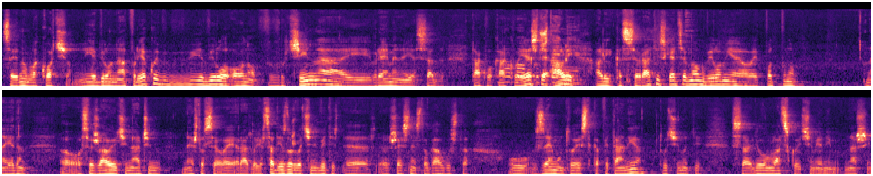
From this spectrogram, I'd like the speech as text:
sa jednom lakoćom. Nije bilo napor, iako je bilo ono vrućina i vremena je sad takvo kako jeste, ali, ali kad sam se vratio iz Herceg bilo mi je ovaj, potpuno na jedan osvežavajući način nešto se ovaj, radilo. Jer sad izložba će mi biti 16. E, augusta u Zemun, to jest kapetanija. Tu će imati sa Ljuvom Lackovićem, jednim našim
